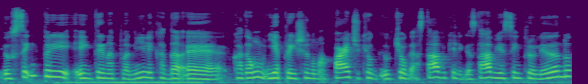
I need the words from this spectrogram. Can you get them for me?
eu sempre entrei na planilha, cada, é, cada um ia preenchendo uma parte, o que, eu, o que eu gastava, o que ele gastava, ia sempre olhando.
